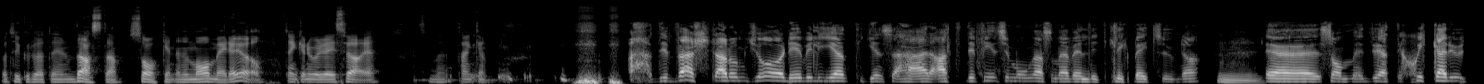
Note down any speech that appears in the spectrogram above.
Vad tycker du att det är den värsta saken MMA-media gör? Tänker nog det i Sverige. Som är tanken. Ah, Det värsta de gör, det är väl egentligen så här att det finns ju många som är väldigt clickbait-sugna. Mm. eh, som du vet, skickar ut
